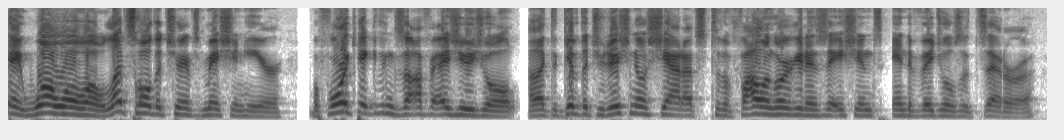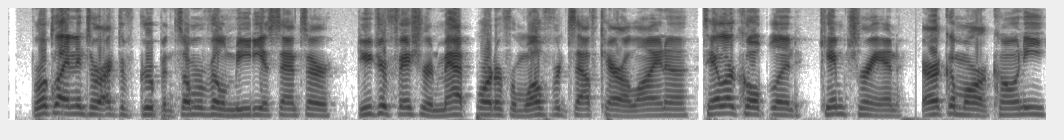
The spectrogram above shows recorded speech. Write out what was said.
Okay, whoa, whoa, whoa, let's hold the transmission here. Before I kick things off as usual, I'd like to give the traditional shoutouts to the following organizations, individuals, etc. Brookline Interactive Group and Somerville Media Center, Deidre Fisher and Matt Porter from Welford, South Carolina, Taylor Copeland, Kim Tran, Erica Morricone,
